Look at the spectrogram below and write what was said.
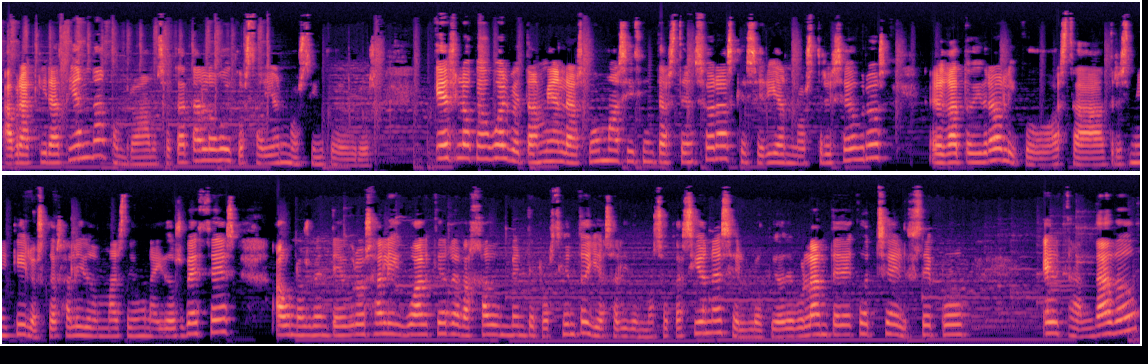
Habrá que ir a tienda, comprobamos el catálogo y costarían unos 5 euros. ¿Qué es lo que vuelve? También las gomas y cintas tensoras, que serían unos 3 euros. El gato hidráulico hasta 3.000 kilos, que ha salido más de una y dos veces, a unos 20 euros, al igual que rebajado un 20% y ha salido en más ocasiones. El bloqueo de volante de coche, el cepo, el candado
